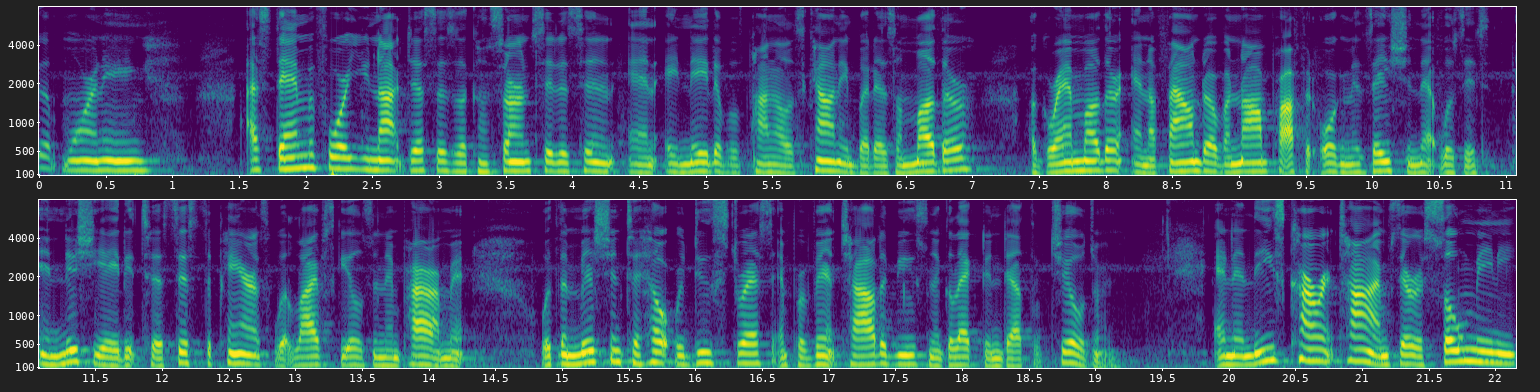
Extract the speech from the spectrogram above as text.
Good morning. I stand before you not just as a concerned citizen and a native of Pinellas County, but as a mother, a grandmother, and a founder of a nonprofit organization that was initiated to assist the parents with life skills and empowerment with a mission to help reduce stress and prevent child abuse, neglect, and death of children. And in these current times, there are so many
